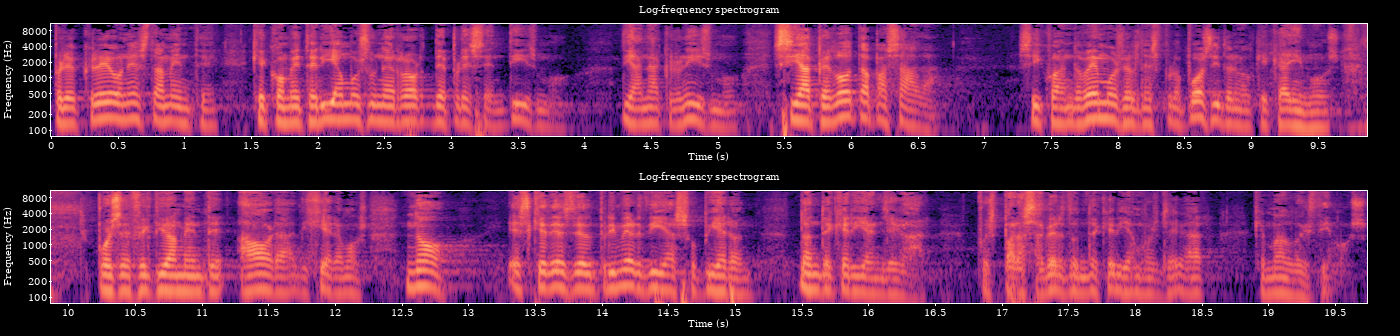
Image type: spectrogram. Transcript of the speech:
pero creo honestamente que cometeríamos un error de presentismo, de anacronismo, si a pelota pasada si cuando vemos el despropósito en el que caímos, pues efectivamente ahora dijéramos, no, es que desde el primer día supieron dónde querían llegar. Pues para saber dónde queríamos llegar, qué mal lo hicimos.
